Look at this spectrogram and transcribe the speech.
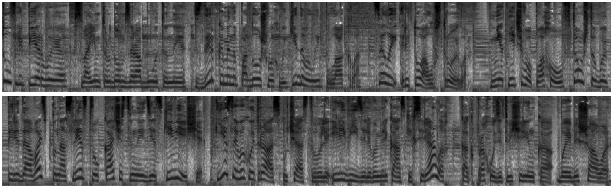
Туфли первые, своим трудом заработанные, с дырками на подошвах выкидывала и плакала. Целый ритуал устроила. Нет ничего плохого в том, чтобы передавать по наследству качественные детские вещи. Если вы хоть раз участвовали или видели в американских сериалах, как проходит вечеринка Baby Shower,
